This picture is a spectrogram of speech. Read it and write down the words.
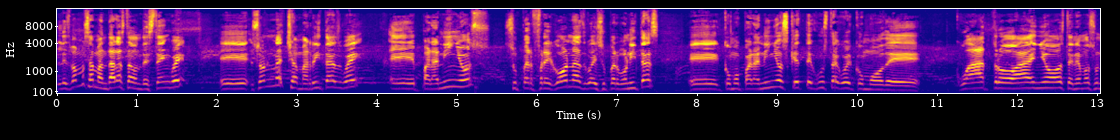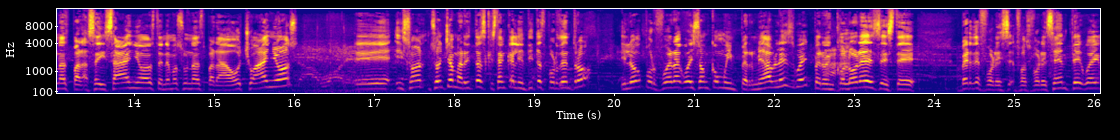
les vamos a mandar hasta donde estén, güey. Son unas chamarritas, güey, para niños. Súper fregonas, güey, súper bonitas. Eh, como para niños, ¿qué te gusta, güey? Como de cuatro años. Tenemos unas para seis años. Tenemos unas para ocho años. Eh, y son, son chamarritas que están calientitas por dentro. Y luego por fuera, güey, son como impermeables, güey. Pero en colores, este, verde fosforescente, güey.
